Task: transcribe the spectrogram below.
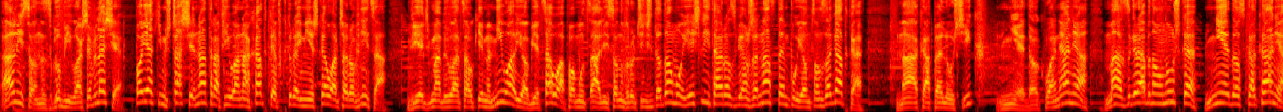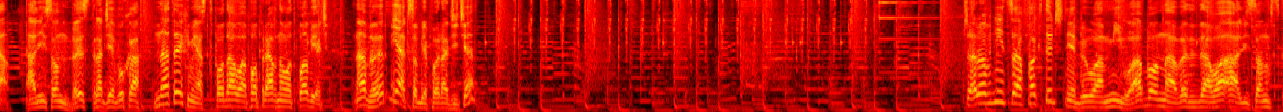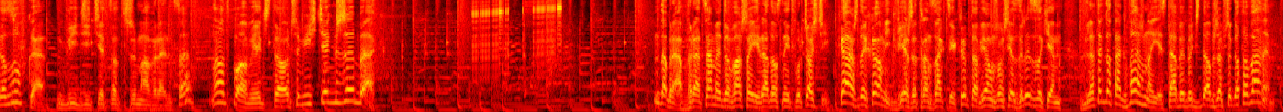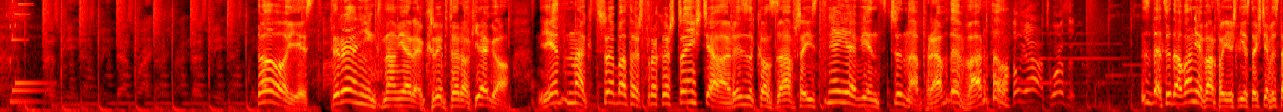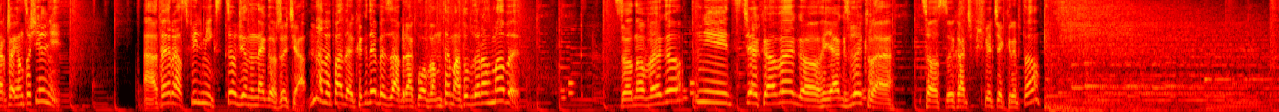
Alison zgubiła się w lesie. Po jakimś czasie natrafiła na chatkę, w której mieszkała czarownica. Wiedźma była całkiem miła i obiecała pomóc Alison wrócić do domu, jeśli ta rozwiąże następującą zagadkę. Ma kapelusik? Nie do kłaniania. Ma zgrabną nóżkę? Nie do skakania. Alison, bystra dziewucha, natychmiast podała poprawną odpowiedź. A wy jak sobie poradzicie? Czarownica faktycznie była miła, bo nawet dała Alison wskazówkę. Widzicie, co trzyma w ręce? Odpowiedź to oczywiście grzybek. Dobra, wracamy do waszej radosnej twórczości. Każdy chomik wie, że transakcje krypto wiążą się z ryzykiem, dlatego tak ważne jest, aby być dobrze przygotowanym. To jest trening na miarę kryptorokiego. Jednak trzeba też trochę szczęścia, a ryzyko zawsze istnieje, więc czy naprawdę warto? Oh. Zdecydowanie warto, jeśli jesteście wystarczająco silni. A teraz filmik z codziennego życia, na wypadek, gdyby zabrakło wam tematów do rozmowy. Co nowego? Nic ciekawego, jak zwykle. Co słychać w świecie krypto?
